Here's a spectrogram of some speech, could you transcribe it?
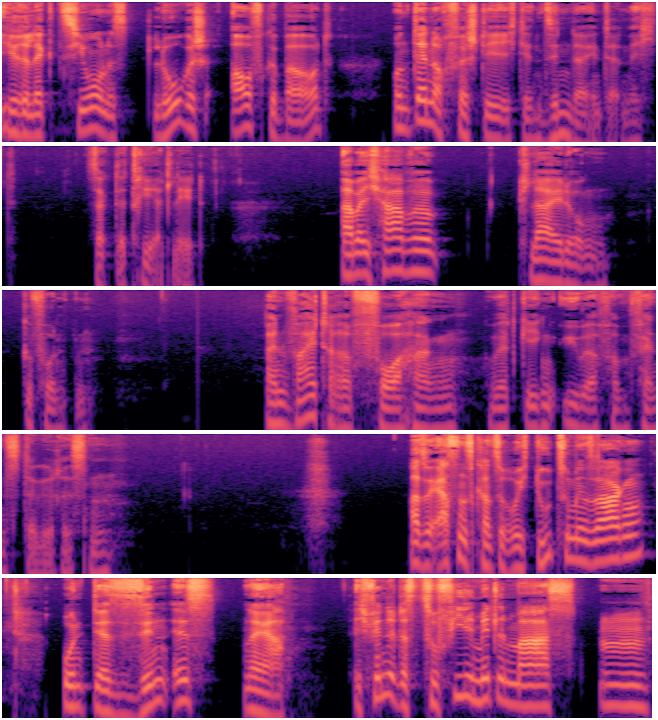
Ihre Lektion ist logisch aufgebaut und dennoch verstehe ich den Sinn dahinter nicht, sagt der Triathlet. Aber ich habe Kleidung gefunden. Ein weiterer Vorhang wird gegenüber vom Fenster gerissen. Also erstens kannst du ruhig du zu mir sagen. Und der Sinn ist, naja, ich finde das zu viel Mittelmaß, mh, hm,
